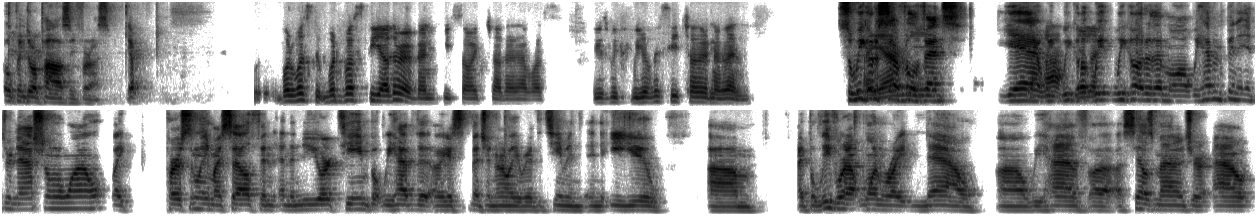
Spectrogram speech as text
open door policy for us. Yep. What was the, what was the other event we saw each other? That was because we we always see each other in events. So we go to several events. Yeah, yeah, we, we go we, we go to them all. We haven't been international in a while, like personally myself and, and the New York team, but we have the like I mentioned earlier, we have the team in, in the EU. Um, I believe we're at one right now. Uh, we have a, a, sales manager out.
